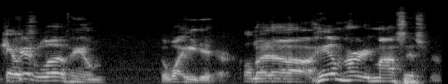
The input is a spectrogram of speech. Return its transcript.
She was, couldn't love him the way he did her. Cool, but uh, him hurting my sister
